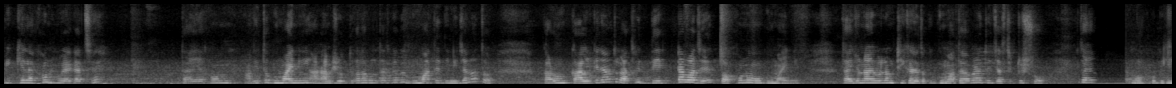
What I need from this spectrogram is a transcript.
বিকেল এখন হয়ে গেছে। তাই এখন আদি তো ঘুমাইনি। আর আমি সত্যি কথা বলতে আজকে ওকে ঘুমাতে দিইনি জানো তো? কারণ কালকে জানো তো রাত্রি দেড়টা বাজে তখনও ও ঘুমায়নি। তাই জন্য আমি বললাম ঠিক আছে তোকে ঘুমাতে হবে না তুই জাস্ট একটু শো। যাই দেখো কি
